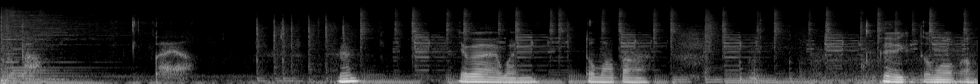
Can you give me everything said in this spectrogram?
宝宝，乖啊！嗯，要不要玩逗猫棒啊？这有一个逗猫棒，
